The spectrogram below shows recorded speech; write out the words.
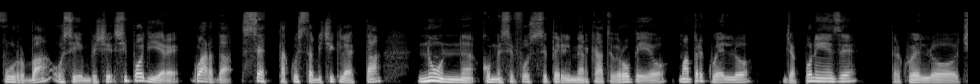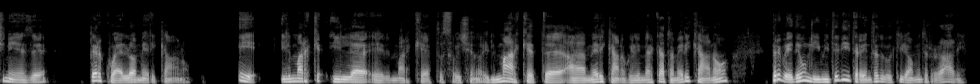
furba o semplice, si può dire guarda, setta questa bicicletta non come se fosse per il mercato europeo, ma per quello giapponese, per quello cinese, per quello americano. E il, marche- il, il market, dicendo, il market americano, quindi il mercato americano, prevede un limite di 32 km orari.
